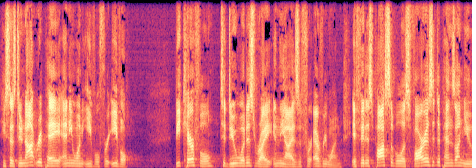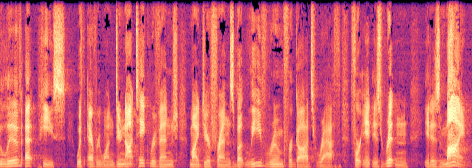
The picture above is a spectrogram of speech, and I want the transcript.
he says, Do not repay anyone evil for evil. Be careful to do what is right in the eyes of for everyone. If it is possible, as far as it depends on you, live at peace with everyone. Do not take revenge, my dear friends, but leave room for God's wrath. For it is written, It is mine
